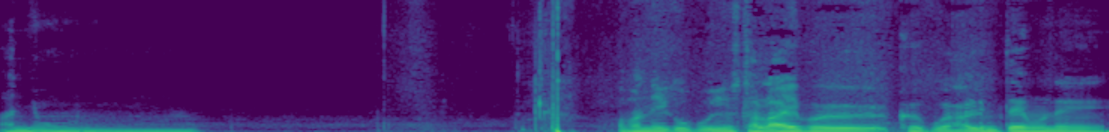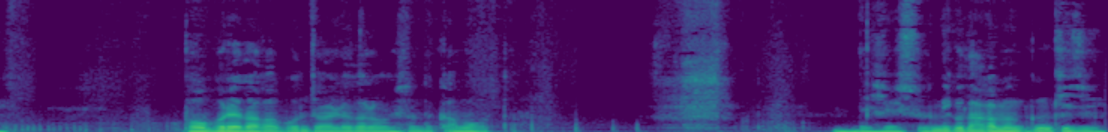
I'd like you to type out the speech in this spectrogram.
안녕. 아 맞네 이거 뭐 인스타 라이브 그 뭐야 알림 때문에 버블에다가 먼저 알려달라고 했었는데 까먹었다. 내 실수. 근데 이거 나가면 끊기지.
